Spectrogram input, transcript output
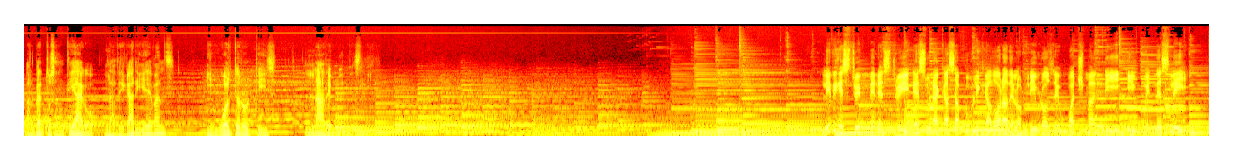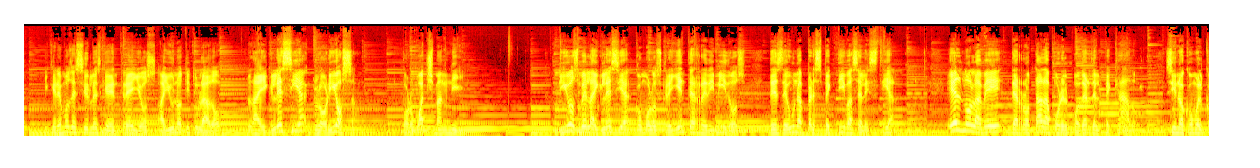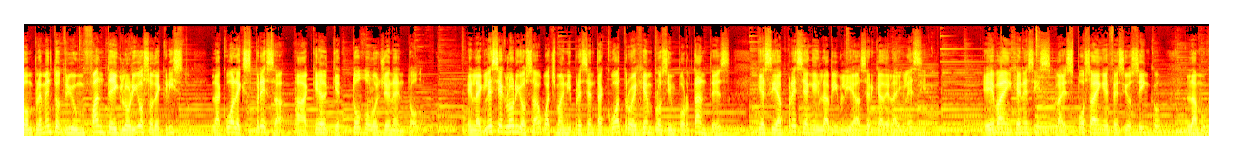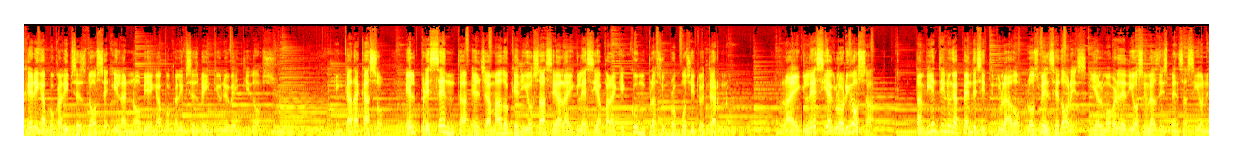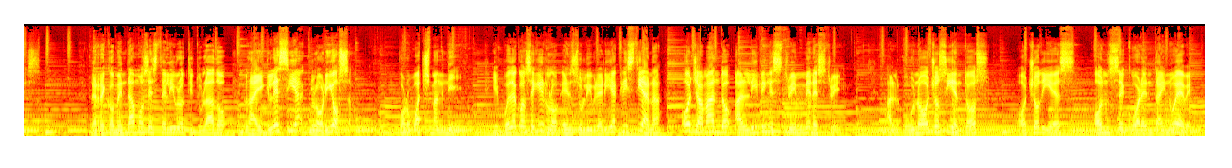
Alberto Santiago la de Gary Evans y Walter Ortiz la de Witness Lee. Living Stream Ministry es una casa publicadora de los libros de Watchman Nee y Witness Lee. Y queremos decirles que entre ellos hay uno titulado La Iglesia Gloriosa por Watchman Nee. Dios ve la iglesia como los creyentes redimidos desde una perspectiva celestial. Él no la ve derrotada por el poder del pecado, sino como el complemento triunfante y glorioso de Cristo, la cual expresa a aquel que todo lo llena en todo. En la Iglesia Gloriosa, Watchman Nee presenta cuatro ejemplos importantes que se aprecian en la Biblia acerca de la Iglesia. Eva en Génesis, la esposa en Efesios 5, la mujer en Apocalipsis 12 y la novia en Apocalipsis 21 y 22. En cada caso, él presenta el llamado que Dios hace a la iglesia para que cumpla su propósito eterno. La iglesia gloriosa también tiene un apéndice titulado Los vencedores y el mover de Dios en las dispensaciones. Le recomendamos este libro titulado La iglesia gloriosa por Watchman Nee y puede conseguirlo en su librería cristiana o llamando al Living Stream Ministry al 1-800-810-1149.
